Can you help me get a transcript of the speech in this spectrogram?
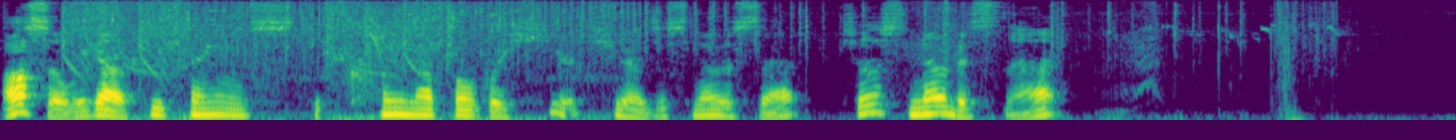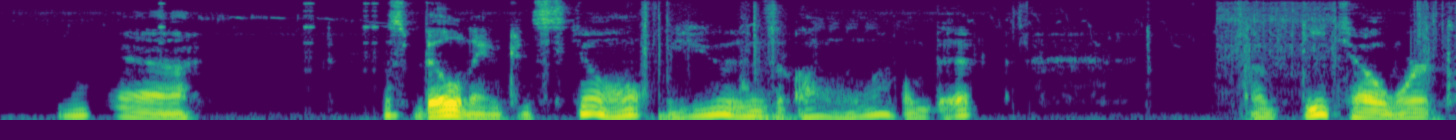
Also, we got a few things to clean up over here, too. I just noticed that. Just noticed that. Yeah. This building can still use a little bit of detail work.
